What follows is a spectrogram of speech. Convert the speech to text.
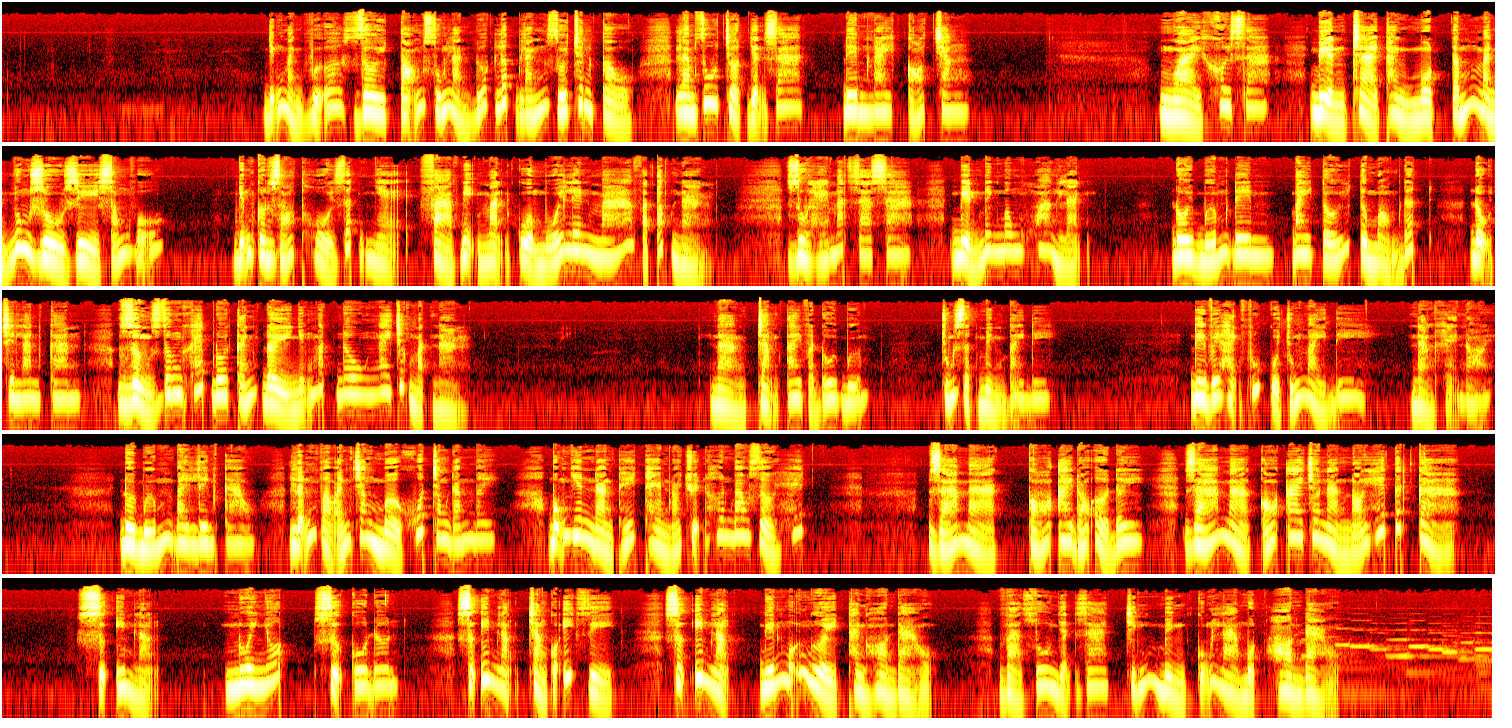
Những mảnh vữa rơi tõm xuống làn nước lấp lánh dưới chân cầu, làm Du chợt nhận ra đêm nay có trăng. Ngoài khơi xa, biển trải thành một tấm mảnh nhung rù rì sóng vỗ. Những cơn gió thổi rất nhẹ, phả vị mặn của muối lên má và tóc nàng. Dù hé mắt ra xa, biển mênh mông hoang lạnh. Đôi bướm đêm bay tới từ mỏm đất, đậu trên lan can, rừng rưng khép đôi cánh đầy những mắt nâu ngay trước mặt nàng. Nàng chạm tay vào đôi bướm, chúng giật mình bay đi. Đi với hạnh phúc của chúng mày đi, nàng khẽ nói. Đôi bướm bay lên cao, lẫn vào ánh trăng mờ khuất trong đám mây. Bỗng nhiên nàng thấy thèm nói chuyện hơn bao giờ hết. Giá mà có ai đó ở đây, giá mà có ai cho nàng nói hết tất cả. Sự im lặng, nuôi nhốt, sự cô đơn. Sự im lặng chẳng có ích gì. Sự im lặng biến mỗi người thành hòn đảo. Và Du nhận ra chính mình cũng là một hòn đảo.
